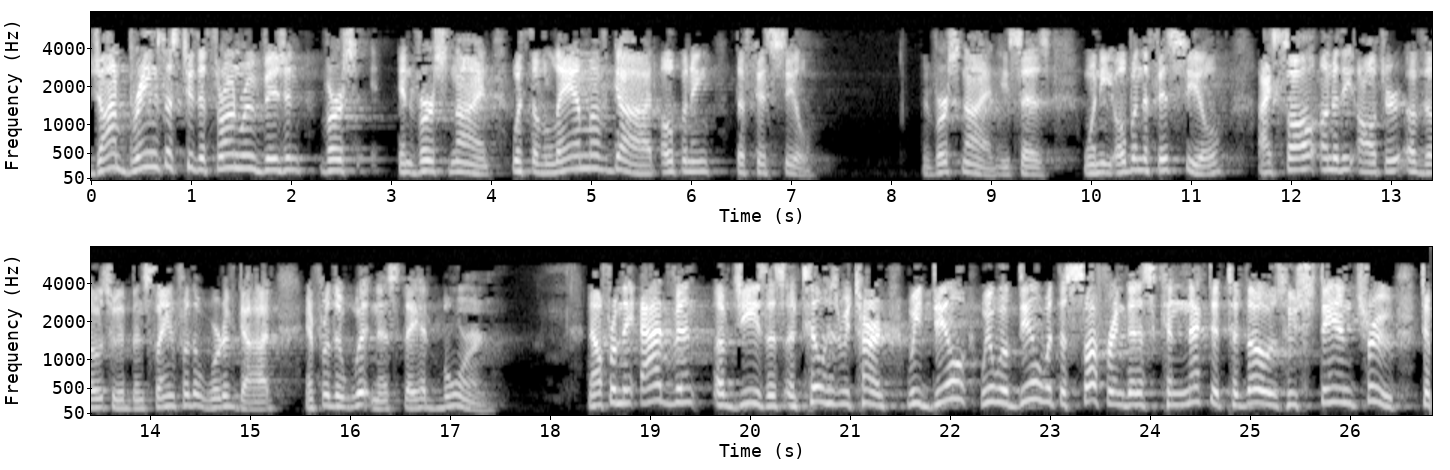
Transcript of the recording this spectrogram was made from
John brings us to the throne room vision verse in verse 9 with the Lamb of God opening the fifth seal. In verse 9, he says, When he opened the fifth seal, I saw under the altar of those who had been slain for the word of God and for the witness they had borne. Now from the advent of Jesus until his return, we deal, we will deal with the suffering that is connected to those who stand true to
